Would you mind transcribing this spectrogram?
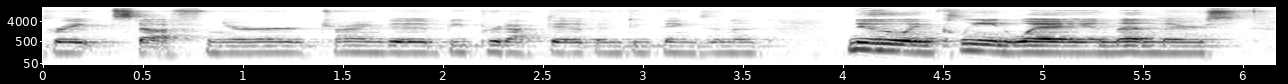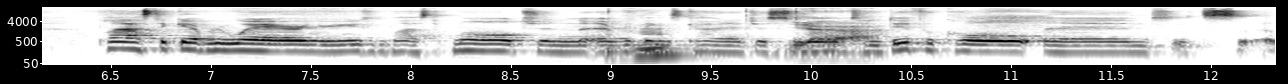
great stuff and you're trying to be productive and do things in a new and clean way, and then there's plastic everywhere and you're using plastic mulch and everything's mm-hmm. kind of just yeah. too difficult and it's uh,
